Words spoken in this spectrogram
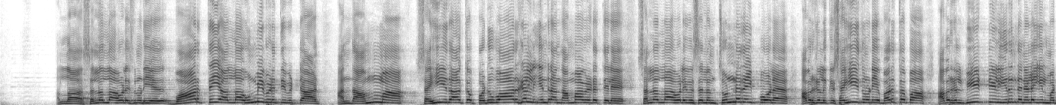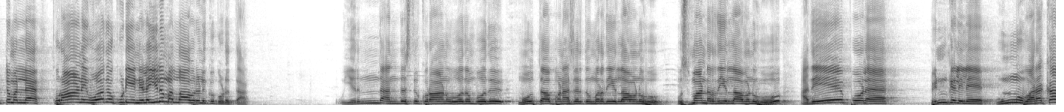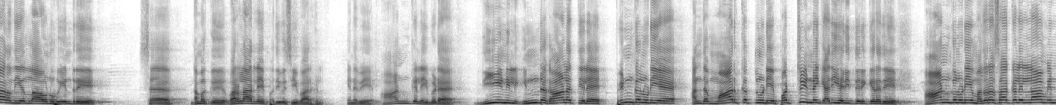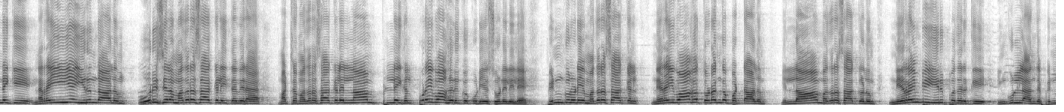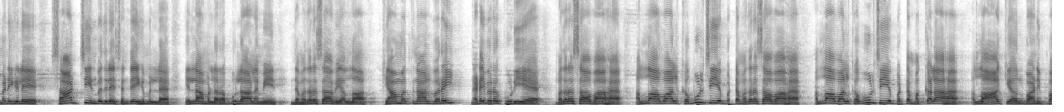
அல்லாஹ் சல்லல்லா அலைஹினுடைய வார்த்தையை அல்லாஹ் உண்மைப்படுத்தி விட்டான். அந்த அம்மா ஷஹீதாக்கப்படுவார்கள் என்று அந்த அம்மாவிடத்திலே சல்லல்லா அலைஹி செல்லம் சொன்னதைப் போல அவர்களுக்கு ஷஹீதனுடைய மருத்தபா அவர்கள் வீட்டில் இருந்த நிலையில் மட்டுமல்ல குரானை ஓதக்கூடிய நிலையிலும் அல்லாஹ் அவர்களுக்கு கொடுத்தான். உயர்ந்த அந்தஸ்து குரான் ஓதும் போது மூத்தாப்பன் போன ஹசரத் உமர் ரதி உஸ்மான் ரதி இல்லாவனுகு அதே போல பெண்களிலே உம்மு வரக்கா ரதி அனுஹு என்று ச நமக்கு வரலாறிலே பதிவு செய்வார்கள். எனவே ஆண்களை விட தீனில் இந்த காலத்திலே பெண்களுடைய அந்த மார்க்கத்தினுடைய பற்று இன்னைக்கு அதிகரித்திருக்கிறது. ஆண்களுடைய மதரசாக்கள் எல்லாம் இன்னைக்கு நிறைய இருந்தாலும் ஒரு சில மதரசாக்களை தவிர மற்ற மதரசாக்கள் எல்லாம் பிள்ளைகள் குறைவாக இருக்கக்கூடிய சூழலிலே பெண்களுடைய மதரசாக்கள் நிறைவாக தொடங்கப்பட்டாலும் எல்லா மதரசாக்களும் நிரம்பி இருப்பதற்கு இங்குள்ள அந்த பெண்மணிகளே சாட்சி என்பதிலே சந்தேகமில்லை. எல்லாம் அல்ல ரப்புல் ஆலமீன். இந்த மதரசாவை அல்லாஹ் கியாமத் நாள் வரை நடைபெறக்கூடிய மதரசாவாக அல்லாவால் கபூல் செய்யப்பட்ட மதரசாவாக அல்லாவால் கபூல் செய்யப்பட்ட மக்களாக அல்லாஹ் ஆக்கி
